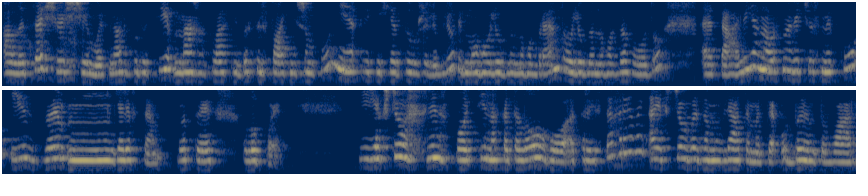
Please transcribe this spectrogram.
Але це щось чимось. У нас будуть ці мега класні безсульфатні шампуні, яких я дуже люблю від мого улюбленого бренду, улюбленого заводу е, Талія на основі чеснику із ялівцем проти лупи. І якщо він по цінах каталогу 300 гривень, а якщо ви замовлятимете один товар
